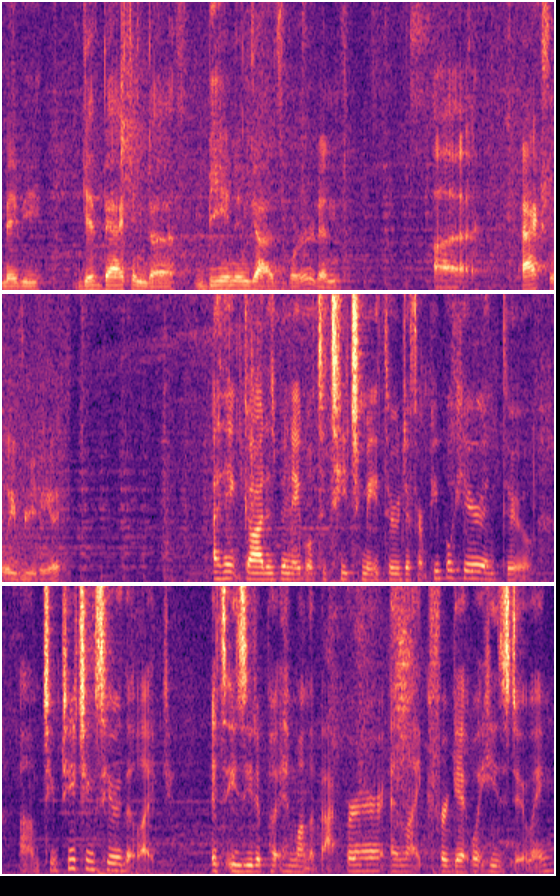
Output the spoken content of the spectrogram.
maybe get back into being in God's Word and uh, actually reading it. I think God has been able to teach me through different people here and through um, team teachings here that like it's easy to put him on the back burner and like forget what he's doing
